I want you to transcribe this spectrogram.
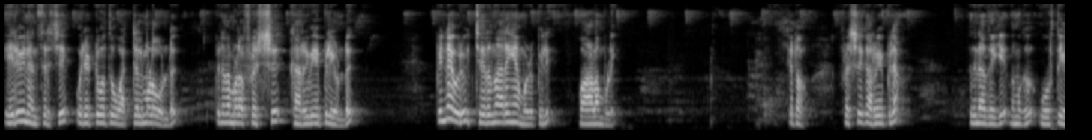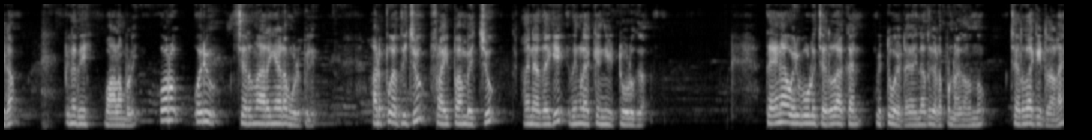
എരിവിനനുസരിച്ച് ഒരു എട്ട് പത്ത് വറ്റൽമുളകുണ്ട് പിന്നെ നമ്മുടെ ഫ്രഷ് കറിവേപ്പിലയുണ്ട് പിന്നെ ഒരു ചെറുനാരങ്ങ മുഴുപ്പിൽ വാളംപുളി. കേട്ടോ? ഫ്രഷ് കറിവേപ്പില ഇതിനകത്തേക്ക് നമുക്ക് ഊർത്തിയിടാം. പിന്നെ ദേ വാളംപുളി. ഒരു ഒരു ചെറുനാരങ്ങയുടെ മുഴുപ്പിൽ അടുപ്പ് കത്തിച്ചു ഫ്രൈ പാൻ വെച്ചു. അതിനകത്തേക്ക് ഇതുങ്ങളൊക്കെ അങ്ങ് ഇട്ട് കൊടുക്കുക. തേങ്ങ ഒരു പോൾ ചെറുതാക്കാൻ വിട്ടുപോയിട്ട് അതിനകത്ത് കിടപ്പുണ്ടായിരുന്നു. അതൊന്ന് ചെറുതാക്കിയിട്ടതാണേ.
